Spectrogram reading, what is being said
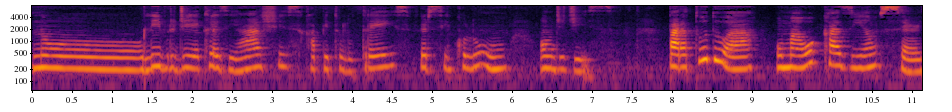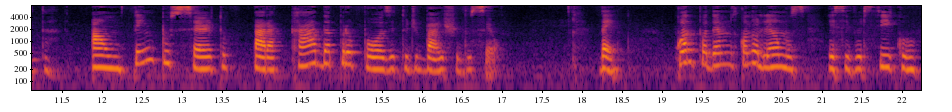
no livro de Eclesiastes, capítulo 3, versículo 1, onde diz: Para tudo há uma ocasião certa, há um tempo certo para cada propósito debaixo do céu. Bem, quando podemos, quando olhamos esse versículo,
